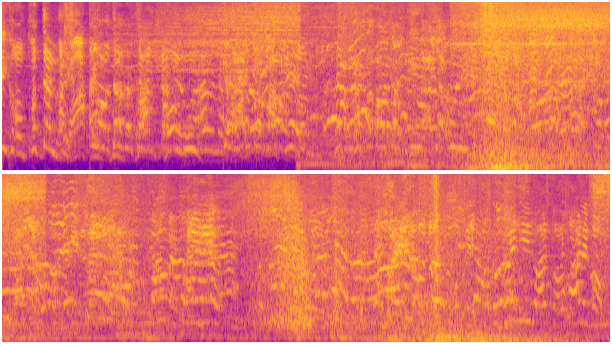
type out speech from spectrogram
ဒီကောင်ဖတ်တယ်မှာကွာဟောတော့တော့ကိုရော 这个。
